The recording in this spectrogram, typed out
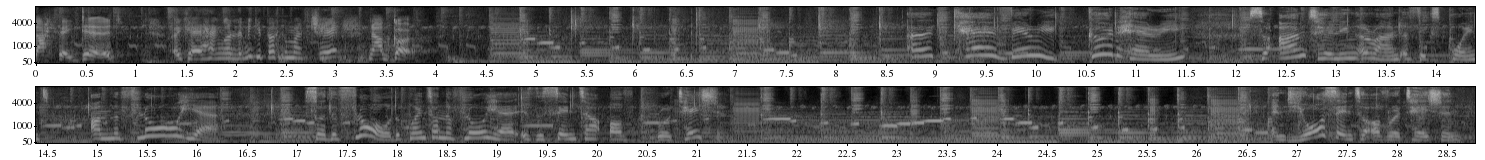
like they did. Okay, hang on, let me get back in my chair. Now go. Okay, very good, Harry. So I'm turning around a fixed point on the floor here. So the floor, the point on the floor here is the center of rotation. And your center of rotation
